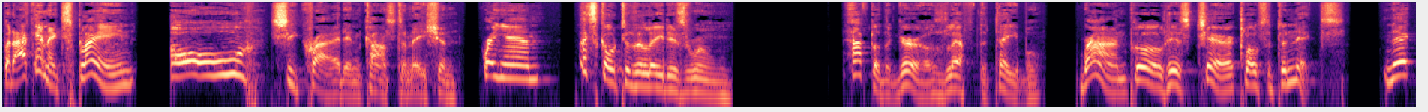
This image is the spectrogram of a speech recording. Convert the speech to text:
but I can explain. Oh, she cried in consternation. Rayanne, let's go to the ladies' room. After the girls left the table, Brian pulled his chair closer to Nick's. Nick,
